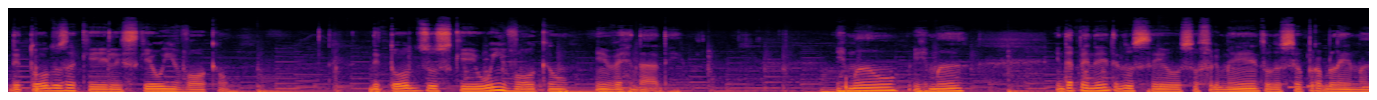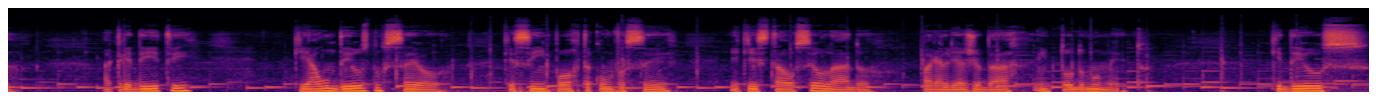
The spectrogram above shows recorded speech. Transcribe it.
de todos aqueles que o invocam, de todos os que o invocam em verdade. Irmão, irmã, Independente do seu sofrimento, do seu problema, acredite que há um Deus no céu que se importa com você e que está ao seu lado para lhe ajudar em todo momento. Que Deus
